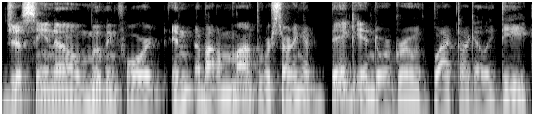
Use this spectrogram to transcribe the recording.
just so you know, moving forward in about a month, we're starting a big indoor grow with Black Dog LED.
